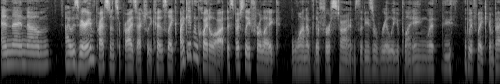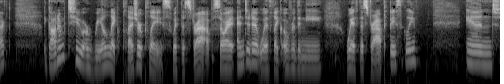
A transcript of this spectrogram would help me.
And then um I was very impressed and surprised actually cuz like I gave him quite a lot, especially for like one of the first times that he's really playing with the with like impact got him to a real like pleasure place with the strap. So i ended it with like over the knee with the strap basically. And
